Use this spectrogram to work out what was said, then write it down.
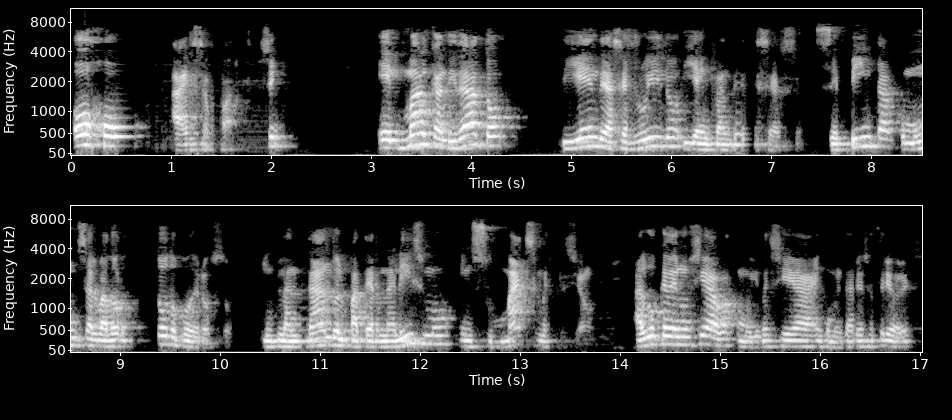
Ojo a esa parte, ¿sí? El mal candidato tiende a hacer ruido y a engrandecerse. Se pinta como un salvador todopoderoso, implantando el paternalismo en su máxima expresión. Algo que denunciaba, como yo decía en comentarios anteriores,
